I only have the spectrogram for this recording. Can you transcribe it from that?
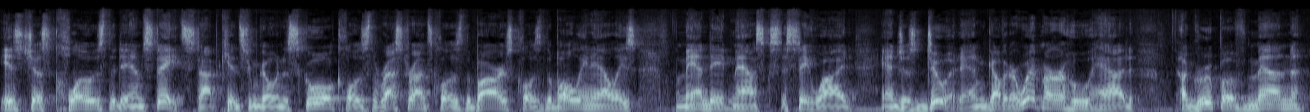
is just close the damn states. Stop kids from going to school, close the restaurants, close the bars, close the bowling alleys, mandate masks statewide, and just do it. And Governor Whitmer, who had a group of men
